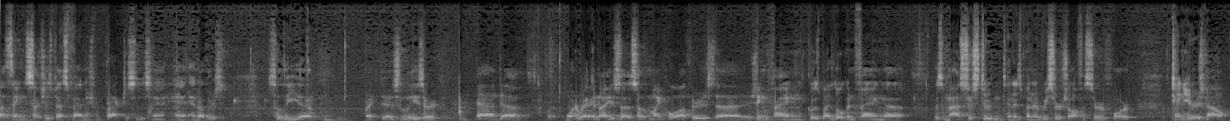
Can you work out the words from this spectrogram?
of things such as best management practices and, and, and others. So the, right there's the laser. And uh, want to recognize uh, some of my co-authors. Uh, Xing Fang goes by Logan Fang, uh, was a master's student and has been a research officer for 10 years now,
